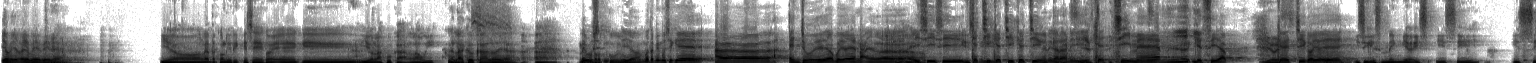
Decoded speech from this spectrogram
ya ya ya ya ya Yo, lek teko liriknya sih koyo iki yo lagu galau iku. lagu galau ya. Musik, menurutku yo. iya, tapi musiknya eh, enjoy apa ya enak ya, isi isi Isi. catchy catchy catchy ngene karane. Catchy man, oke siap, catchy koyo eh. Isi listening ya, isi isi. Isi.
